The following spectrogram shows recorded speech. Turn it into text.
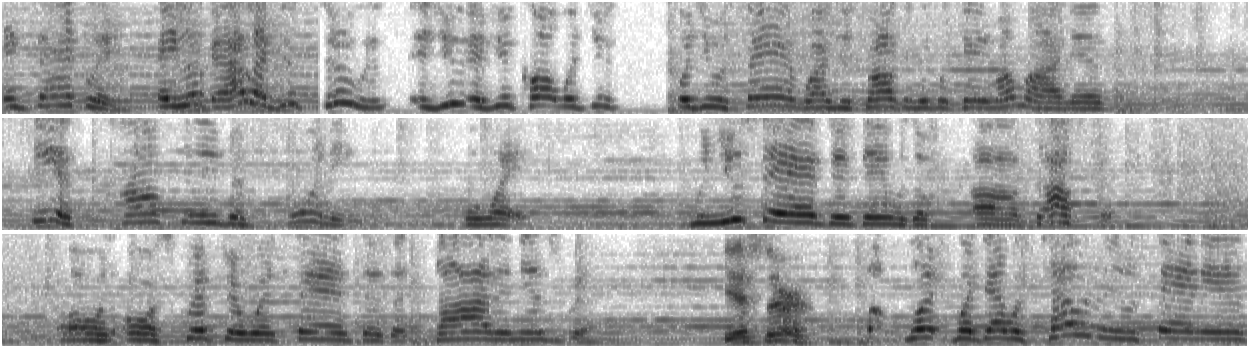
Exactly. Hey, look, I like this too. If you if you caught what you what you were saying while you were talking, what came to my mind is he has constantly been pointing the way. When you said that there was a uh, gospel or or scripture where it says there's a God in Israel, Yes, sir. what what, what that was telling me was saying is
